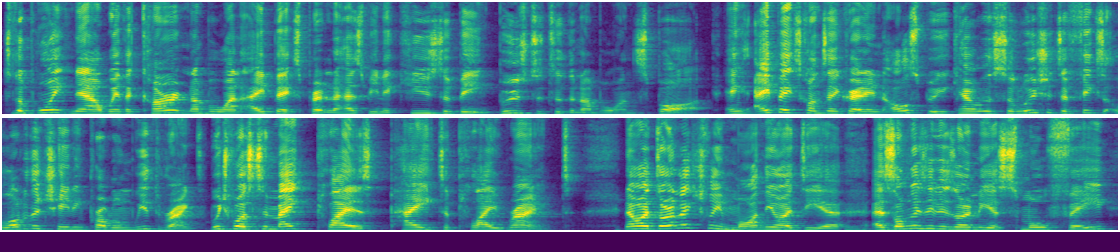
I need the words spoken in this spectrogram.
to the point now where the current number one Apex Predator has been accused of being boosted to the number one spot. And Apex content creator in IllSpooky came up with a solution to fix a lot of the cheating problem with Ranked, which was to make players pay to play Ranked. Now, I don't actually mind the idea as long as it is only a small fee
